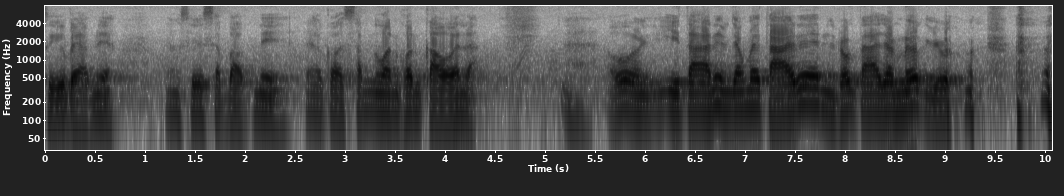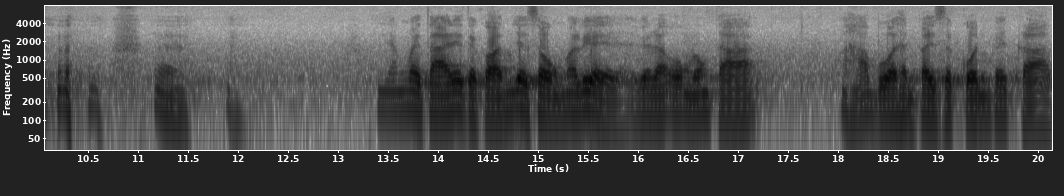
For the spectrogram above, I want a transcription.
สือแบบเนี้หนังสือสบับนี่ แล้วก็สำนวนคนเก่านั่นแหละโอ้อีตานี่มันยังไม่ตายเด้หลวงตายังนึกอยู่ ยังไม่ตายเลยแต่ก่อนมันจะส่งมาเรื่อย เวลาองค์หลวงตา มหาบัวท่านไปสกลไปกราบ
